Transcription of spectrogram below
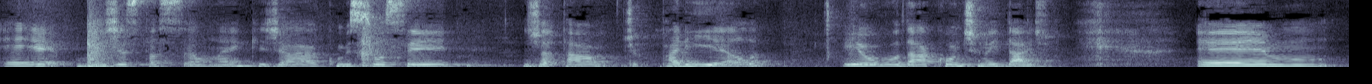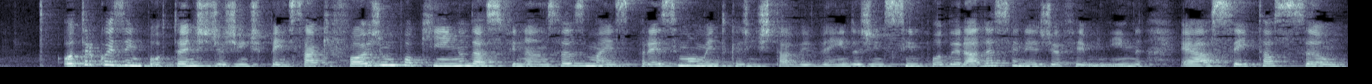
é uma gestação, né, que já começou a ser já tá, já pari ela e eu vou dar continuidade. É, Outra coisa importante de a gente pensar que foge um pouquinho das finanças, mas para esse momento que a gente está vivendo, a gente se empoderar dessa energia feminina é a aceitação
